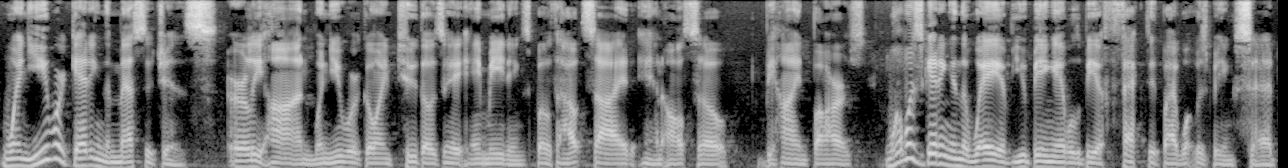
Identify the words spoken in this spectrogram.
When you were getting the messages early on, when you were going to those AA meetings, both outside and also behind bars, what was getting in the way of you being able to be affected by what was being said?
